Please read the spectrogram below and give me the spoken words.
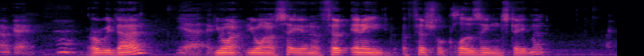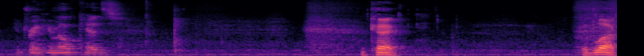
Okay. Are we done? Yeah, You want you want to say an offi- any official closing statement? drink your milk, kids. Okay. Good luck.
